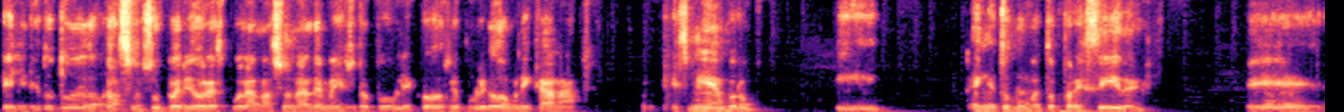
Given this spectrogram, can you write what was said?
el Instituto de Educación Superior, Escuela Nacional de Ministerios Públicos de República Dominicana es miembro y en estos momentos preside eh,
